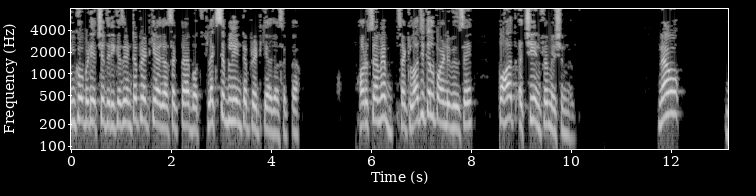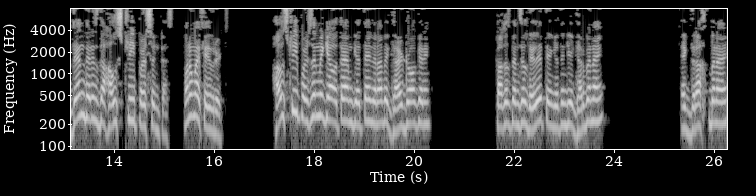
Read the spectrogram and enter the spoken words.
ان کو بڑی اچھے طریقے سے انٹرپریٹ کیا جا سکتا ہے بہت فلیکسیبلی انٹرپریٹ کیا جا سکتا ہے اور اس سے ہمیں سائیکولوجیکل پوائنٹ آف ویو سے بہت اچھی انفارمیشن ملتی now then there is the house tree person test one of my favourite house tree person میں کیا ہوتا ہے ہم کہتے ہیں جناب گھر ڈرا کریں کاغذ پینسل دے دیتے ہیں کہتے ہیں جی ایک گھر بنائیں ایک درخت بنائیں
